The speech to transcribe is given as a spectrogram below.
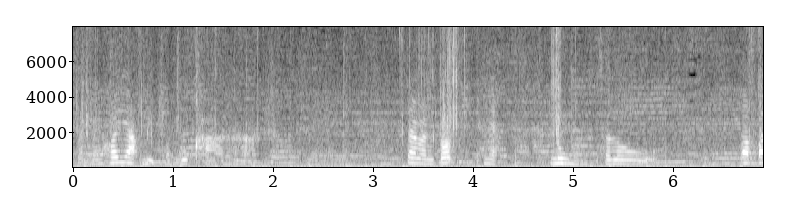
แต่ไม่ค่อยอยากบีบของลูกค้านะคะ แต่มันก็เนี่ยนุ่มสโลว์ต่อไป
